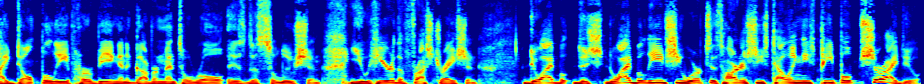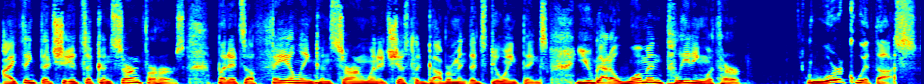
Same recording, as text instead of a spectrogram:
I don't believe her being in a governmental role is the solution. You hear the frustration. Do I, do I believe she works as hard as she's telling these people? Sure, I do. I think that she, it's a concern for hers, but it's a failing concern when it's just the government that's doing things. You've got a woman pleading with her. Work with us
